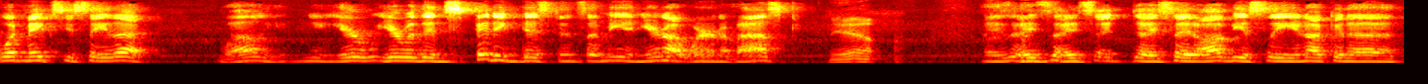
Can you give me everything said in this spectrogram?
what makes you say that? Well, you're you're within spitting distance of me, and you're not wearing a mask. yeah. I, I, I said, I said, obviously you're not gonna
